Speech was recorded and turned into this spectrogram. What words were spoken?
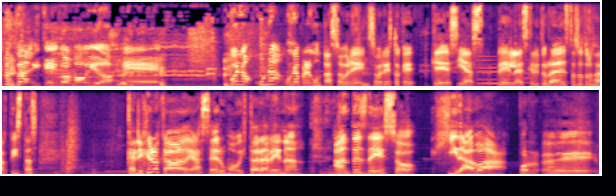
y quedé conmovido. Eh, bueno, una, una pregunta sobre, sobre esto que, que decías de la escritura de estos otros artistas. Callejero acaba de hacer un Movistar Arena. Sí. Antes de eso, giraba por eh,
